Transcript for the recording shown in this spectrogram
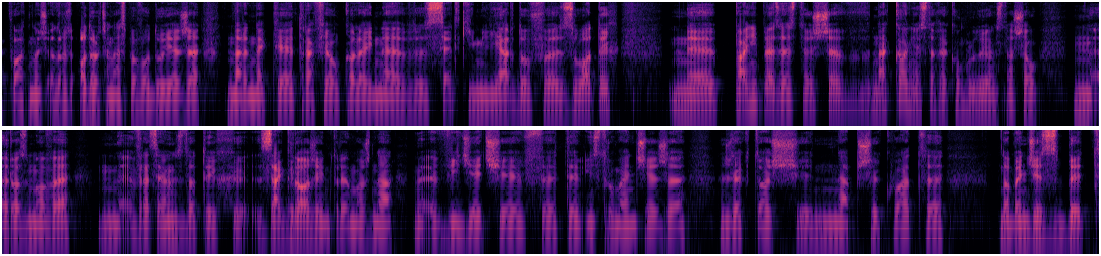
płatność odroczona spowoduje, że na rynek trafią kolejne setki miliardów złotych E, pani prezes, to jeszcze na koniec, trochę konkludując naszą rozmowę, wracając do tych zagrożeń, które można widzieć w tym instrumencie, że, że ktoś na przykład no, będzie zbyt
